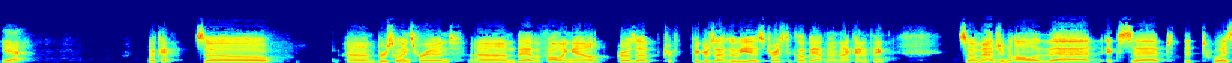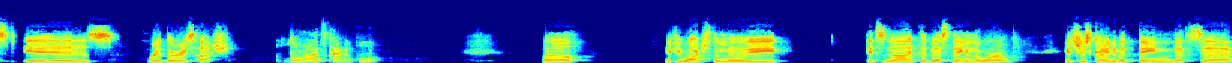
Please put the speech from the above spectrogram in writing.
Yeah. Okay. So um, Bruce Wayne's friend, um, they have a falling out, grows up, tr- figures out who he is, tries to kill Batman, that kind of thing. So imagine all of that, except the twist is Riddler is Hush. Well, that's kind of cool. Well, if you watch the movie, it's not the best thing in the world. It's just kind of a thing that's uh,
